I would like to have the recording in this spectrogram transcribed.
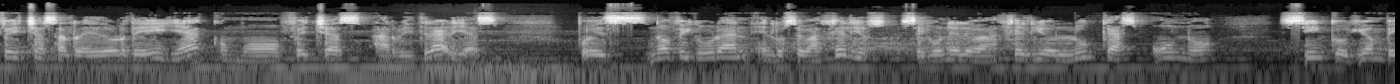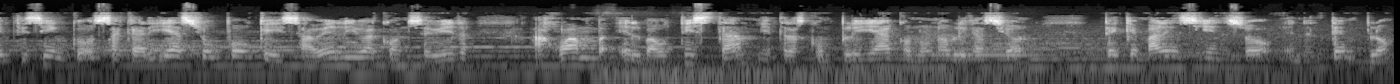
fechas alrededor de ella como fechas arbitrarias, pues no figuran en los evangelios. Según el Evangelio Lucas 1, 5-25, Zacarías supo que Isabel iba a concebir a Juan el Bautista mientras cumplía con una obligación de quemar incienso en el templo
